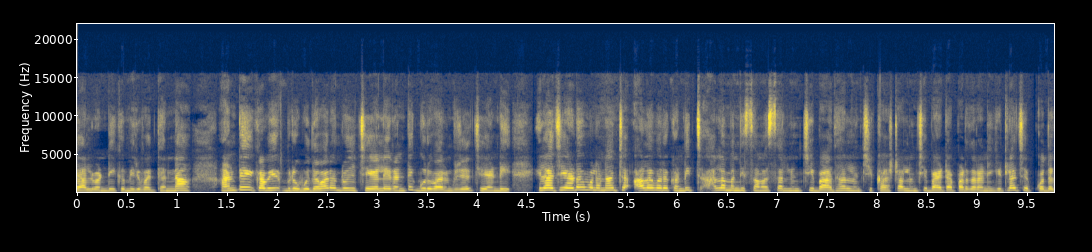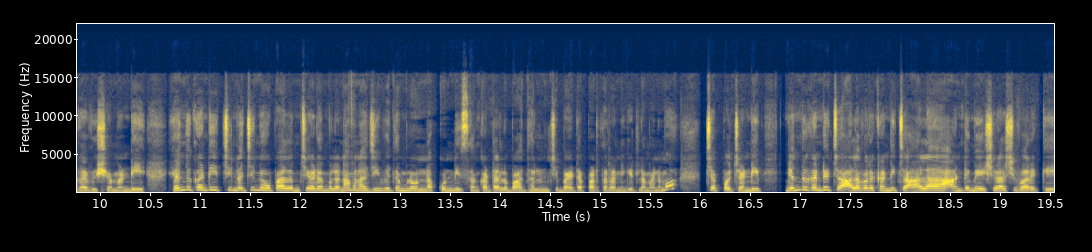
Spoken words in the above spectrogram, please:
చాలండి. ఇక మీరు వద్దన్నా. అంటే ఇక మీరు బుధవారం రోజు చేయలేరంటే గురువారం రోజు చేయండి. ఇలా చేయడం వలన చాలా వరకు అండి చాలా మంది సమస్యల నుంచి బాధల నుంచి కష్టాల నుంచి బయటపడతారని ఇట్లా చెప్పుకోదగ్గ విషయం అండి. ఎందుకంటే ఈ చిన్న చిన్న ఉపాయం చేయడం వలన మన జీవితంలో ఉన్న కొన్ని సంకటాలు బాధల నుంచి బయటపడతారని ఇట్లా మనము చెప్పొచ్చండి. ఎందుకంటే చాలా వరకు అండి చాలా అంటే మేషరాశి వారికి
